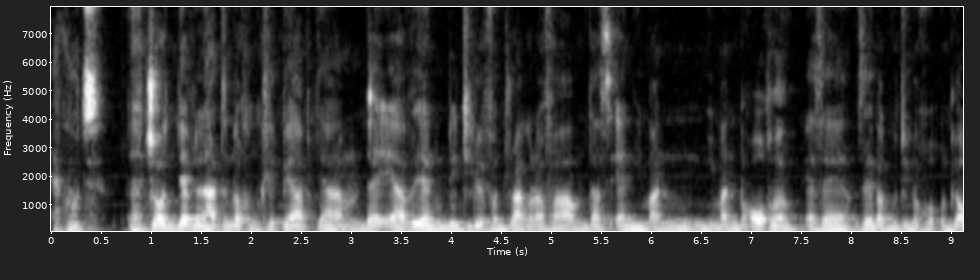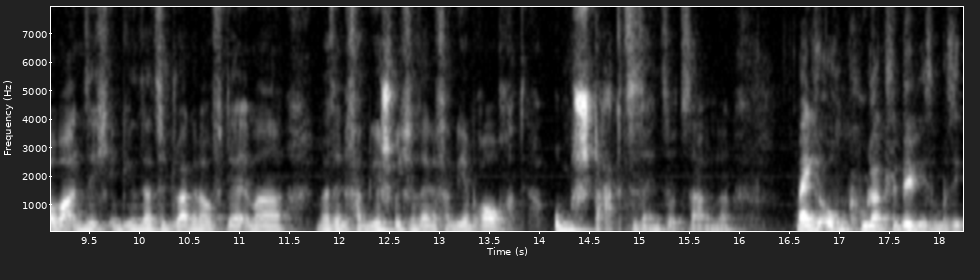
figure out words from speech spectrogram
Ja gut, Jordan Devlin hatte noch einen Clip gehabt, ja, der er will ja nun den Titel von Dragunov haben, dass er niemanden, niemanden brauche. Er sei selber gut genug und glaube an sich, im Gegensatz zu Dragunov, der immer über seine Familie spricht und seine Familie braucht um stark zu sein, sozusagen. Ne? War eigentlich auch ein cooler Clip gewesen, muss ich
